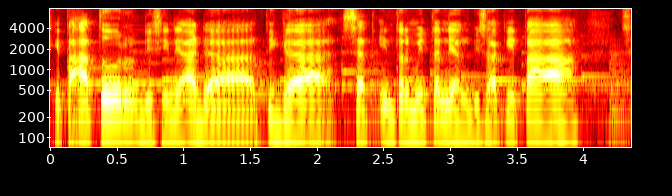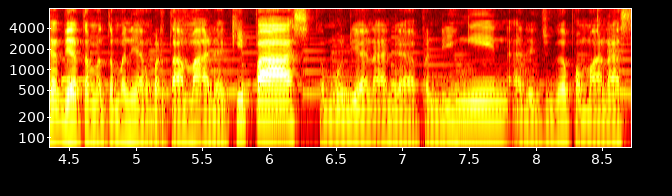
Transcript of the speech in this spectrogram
kita atur di sini ada tiga set intermittent yang bisa kita set ya teman-teman. Yang pertama ada kipas, kemudian ada pendingin, ada juga pemanas.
